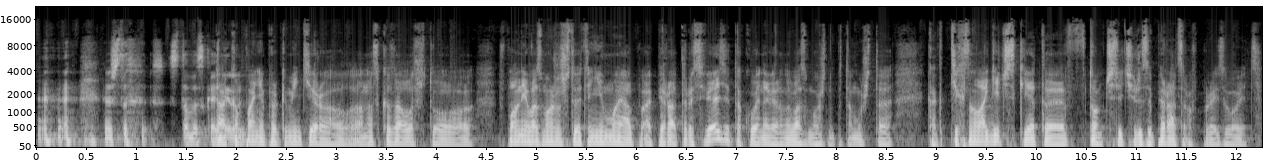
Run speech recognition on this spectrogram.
что, чтобы сканировать. Да, компания прокомментировала. Она сказала, что вполне возможно, что это не мы, а операторы связи. Такое, наверное, возможно, потому что как технологически это в том числе через операторов производится.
